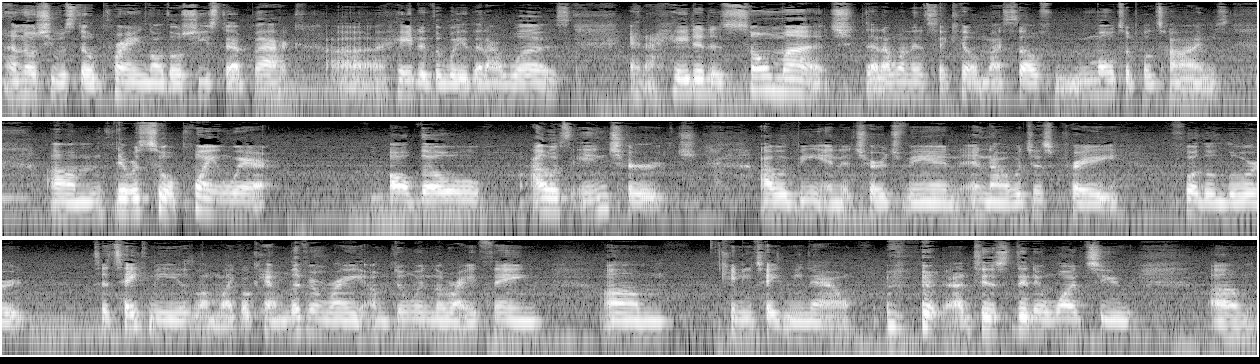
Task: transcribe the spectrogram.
I know she was still praying, although she stepped back. Uh, hated the way that I was. And I hated it so much that I wanted to kill myself multiple times. Um, there was to a point where, although I was in church, I would be in a church van and I would just pray for the Lord to take me. I'm like, okay, I'm living right. I'm doing the right thing. Um, can you take me now? I just didn't want to um,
